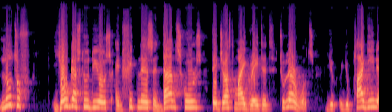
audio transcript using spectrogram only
Lots of yoga studios and fitness and dance schools, they just migrated to LearnWorlds. You, you plug in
